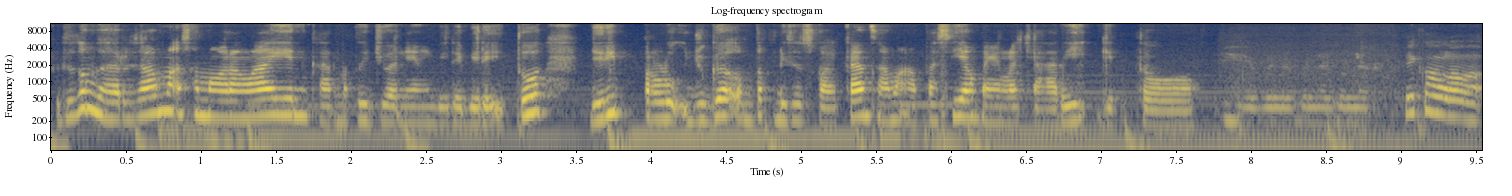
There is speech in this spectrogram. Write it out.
itu tuh nggak harus sama sama orang lain karena tujuan yang beda-beda itu, jadi perlu juga untuk disesuaikan sama apa sih yang pengen lo cari gitu. Iya bener bener bener. Tapi kalau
